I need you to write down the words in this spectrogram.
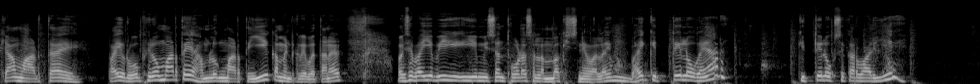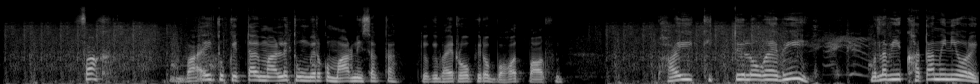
क्या मारता है? भाई रो फिरो मारते हैं? हम लोग मारते हैं। ये कमेंट करके बताना यार। वैसे भाई, अभी ये मिशन थोड़ा सा लंबा खींचने वाला है। भाई, कितने लोग हैं यार? कितने लोग से करवा रही है? फक भाई, तू कितना भी मार ले, तू मेरे को मार नहीं सकता। क्योंकि भाई रो फिरो बहुत पावरफुल भाई, कितने लोग हैं अभी? मतलब ये ख़त्म ही नहीं हो रहे।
